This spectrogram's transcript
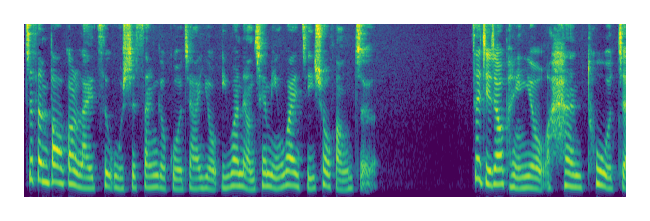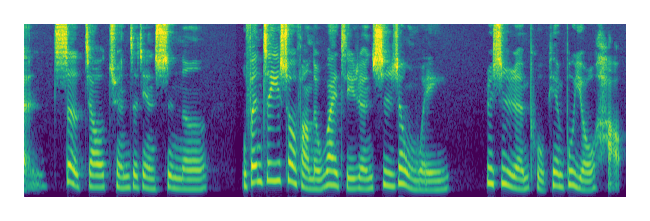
这份报告来自五十三个国家，有一万两千名外籍受访者。在结交朋友和拓展社交圈这件事呢，五分之一受访的外籍人士认为瑞士人普遍不友好。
